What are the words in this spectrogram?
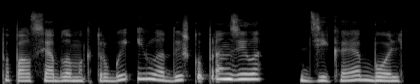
попался обломок трубы и лодыжку пронзила дикая боль.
